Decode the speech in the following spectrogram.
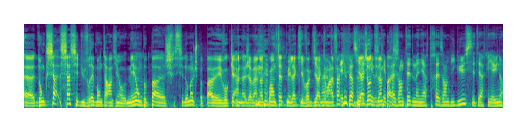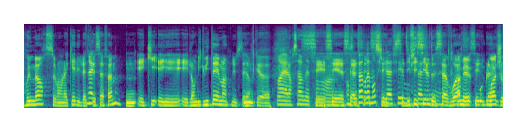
euh, donc ça, ça c'est du vrai bon Tarantino. Mais on peut pas. C'est dommage, je peux pas évoquer un. J'avais un autre point en tête, mais là qui évoque directement la fin. Et Il y a qui est, d'autres qui est impasses. présenté de manière très ambiguë, c'est-à-dire qu'il y a une rumeur selon laquelle il a tué Ouais. sa femme Mm. et, qui, et, et l'ambiguïté est C'est-à-dire Mm. que Ouais, alors ça, honnêtement. c'est, euh, c'est, pas vraiment ce qu'il a fait C'est difficile de savoir. Ah, mais si c'est une blague, moi, si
